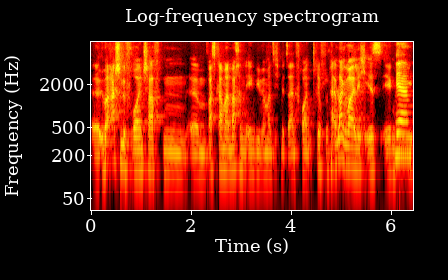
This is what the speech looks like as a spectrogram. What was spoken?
äh, überraschende Freundschaften, ähm, was kann man machen, irgendwie, wenn man sich mit seinen Freunden trifft und einem langweilig ist, irgendwie ja. äh,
